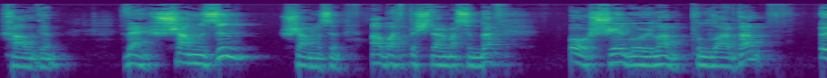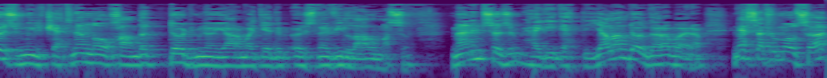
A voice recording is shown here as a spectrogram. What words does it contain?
xalqın və Şuşamızın, Şuşamızın abadlaşdırmasında o şişə qoyulan pullardan öz mülkiyyətinə Novxanda 4 milyon yarıma gedib özünə villa almasın. Mənim sözüm həqiqətdir. Yalan deyil Qarabayram. Nə səhvim olsa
